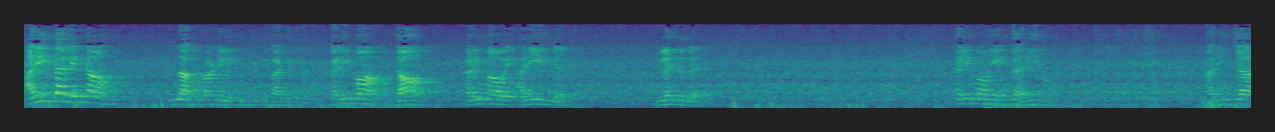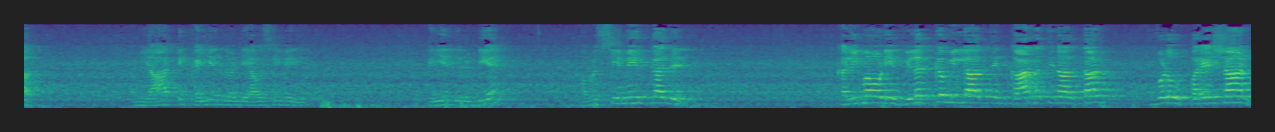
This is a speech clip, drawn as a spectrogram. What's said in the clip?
அறிந்தால் என்ன ஆகும்? அல்லாஹ் குரானில் குறிப்பிட்டு காட்டுகிறான். கலிமா தான் கலிமாவை அறியுங்கள். விளங்குதல். கலிமாவை எங்க அறியணும்? அறிஞ்சா நம்ம யார்கிட்டையும் கையேந்த வேண்டிய அவசியமே இல்லை. கையேந்த வேண்டிய அவசியமே இருக்காது. கலிமாவுடைய விளக்கம் இல்லாததின் காரணத்தினால் தான் இவ்வளவு பரேஷான்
